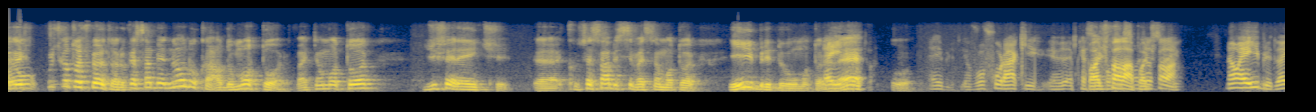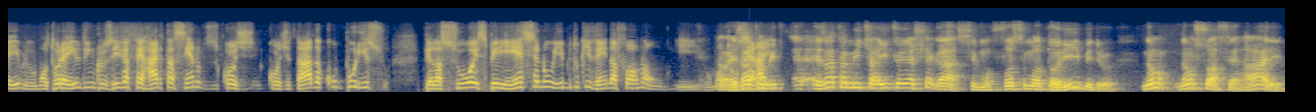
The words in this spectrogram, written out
eu... por isso que eu estou te perguntando. Eu quero saber não do carro, do motor. Vai ter um motor diferente. É, você sabe se vai ser um motor híbrido, um motor é elétrico? Híbrido. É híbrido. Eu vou furar aqui. É pode falar, pode falar. Saiu. Não, é híbrido, é híbrido. O motor é híbrido, inclusive a Ferrari está sendo cogitada por isso, pela sua experiência no híbrido que vem da Fórmula 1. E o motor não, exatamente, é exatamente aí que eu ia chegar. Se fosse motor híbrido, não, não só a Ferrari,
